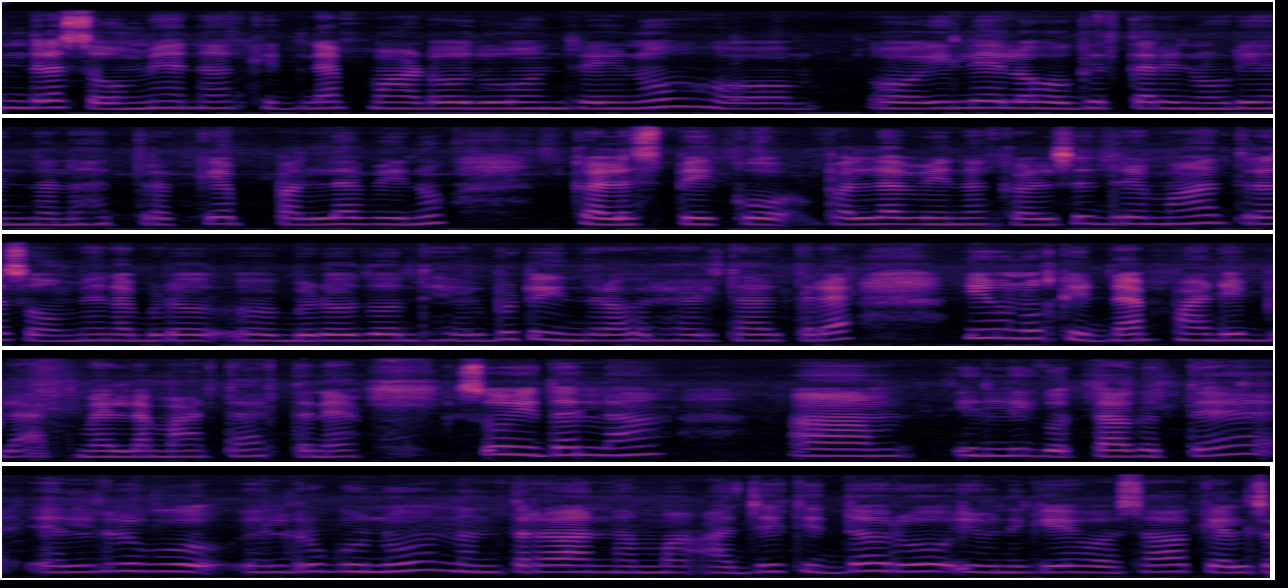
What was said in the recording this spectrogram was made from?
ಇಂದ್ರ ಸೌಮ್ಯನ ಕಿಡ್ನ್ಯಾಪ್ ಮಾಡೋದು ಅಂದ್ರೇನು ಇಲ್ಲೇ ಎಲ್ಲೋ ಹೋಗಿರ್ತಾರೆ ನೋಡಿ, ನನ್ನ ಹತ್ರಕ್ಕೆ ಪಲ್ಲವಿನೂ ಕಳಿಸ್ಬೇಕು ಪಲ್ಲವಿನ ಕಳಿಸಿದ್ರೆ ಮಾತ್ರ ಸೌಮ್ಯನ ಬಿಡೋ, ಬಿಡೋದು ಅಂತ ಹೇಳಿಬಿಟ್ಟು ಇಂದ್ರ ಅವ್ರು ಹೇಳ್ತಾ ಇರ್ತಾರೆ. ಇವನು ಕಿಡ್ನ್ಯಾಪ್ ಮಾಡಿ ಬ್ಲ್ಯಾಕ್ ಮೇಲ್ನ ಮಾಡ್ತಾ ಇರ್ತಾನೆ. ಸೊ ಇದೆಲ್ಲ ಇಲ್ಲಿ ಗೊತ್ತಾಗುತ್ತೆ. ಎಲ್ರಿಗೂ ಎಲ್ರಿಗೂ ನಂತರ ನಮ್ಮ ಅಜಿತ್ ಇದ್ದವರು ಇವನಿಗೆ ಹೊಸ ಕೆಲಸ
